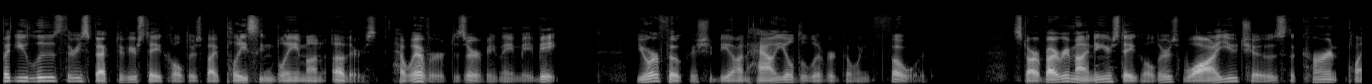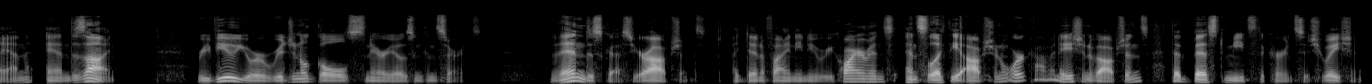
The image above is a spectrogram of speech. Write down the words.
but you lose the respect of your stakeholders by placing blame on others, however deserving they may be. Your focus should be on how you'll deliver going forward. Start by reminding your stakeholders why you chose the current plan and design. Review your original goals, scenarios, and concerns. Then discuss your options. Identify any new requirements, and select the option or combination of options that best meets the current situation.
